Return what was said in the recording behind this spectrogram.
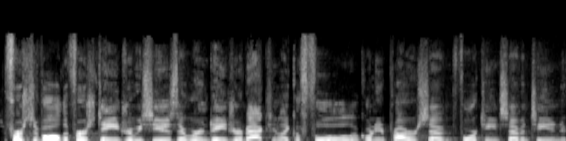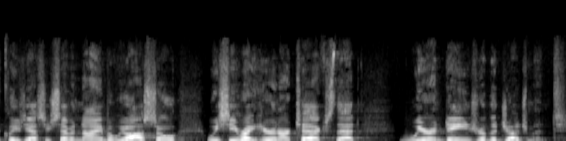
So first of all, the first danger we see is that we're in danger of acting like a fool, according to Proverbs 7, 14, 17 and Ecclesiastes 7, 9. But we also, we see right here in our text that we're in danger of the judgment.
